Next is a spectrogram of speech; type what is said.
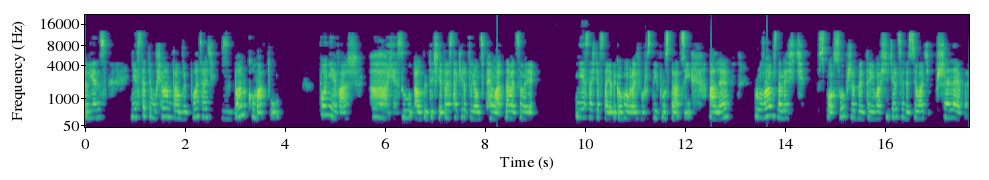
więc niestety musiałam tam wypłacać z bankomatu, ponieważ, o Jezu, autentycznie, to jest taki ratujący temat, nawet sobie nie jesteście w stanie tego wyobrazić po prostu tej frustracji, ale próbowałam znaleźć sposób, żeby tej właścicielce wysyłać przelewem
